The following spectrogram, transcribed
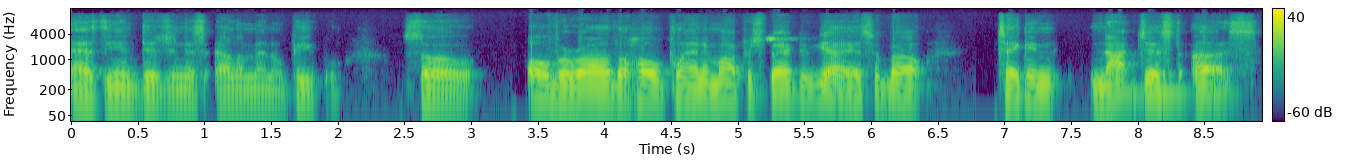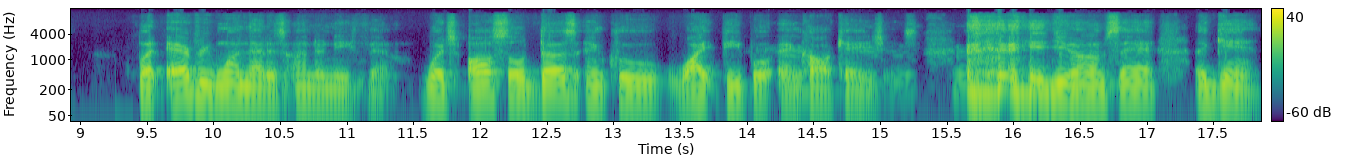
as the indigenous elemental people. So, overall, the whole plan, in my perspective, yeah, it's about taking not just us, but everyone that is underneath them which also does include white people and Caucasians. you know what I'm saying? Again,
